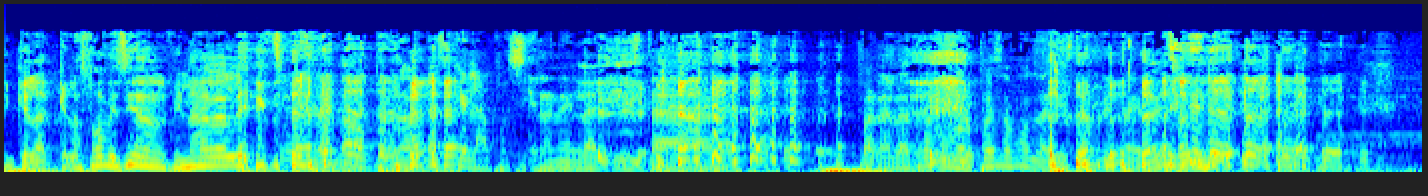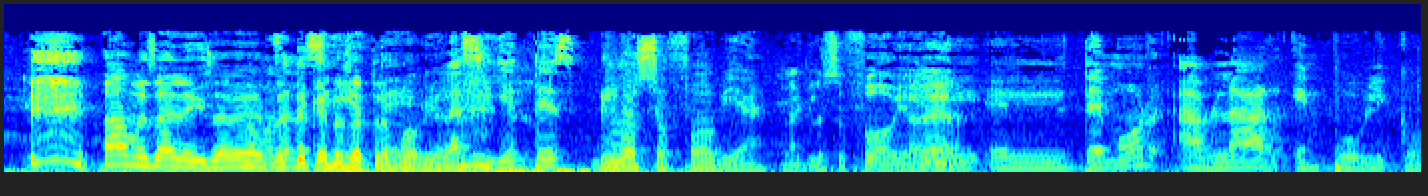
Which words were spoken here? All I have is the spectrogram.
que, la, que las eran al final, Alex. perdón, perdón, es que la pusieron en la lista. Para el otro mejor pasamos la lista primero. Vamos, Alex, a ver, Vamos a platícanos otra siguiente. fobia. La siguiente es glosofobia. La glosofobia, a ver. El, el temor a hablar en público.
